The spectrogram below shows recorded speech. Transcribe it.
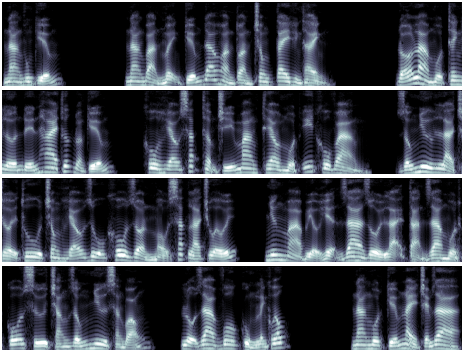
Nàng vung kiếm. Nàng bản mệnh kiếm đã hoàn toàn trong tay hình thành. Đó là một thanh lớn đến hai thước đoàn kiếm, khô héo sắc thậm chí mang theo một ít khô vàng, giống như là trời thu trong héo rụ khô giòn màu sắc lá chuối, nhưng mà biểu hiện ra rồi lại tản ra một cỗ sứ trắng giống như sáng bóng, lộ ra vô cùng lanh khốc. Nàng một kiếm này chém ra,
